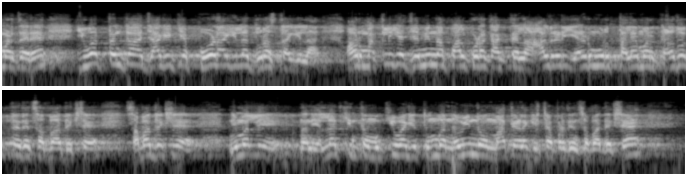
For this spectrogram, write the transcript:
ಮಾಡ್ತಾರೆ ಇವತ್ ತನಕ ಆ ಜಾಗಕ್ಕೆ ಪೋಡಾಗಿಲ್ಲ ದುರಸ್ತಾಗಿಲ್ಲ ಅವ್ರ ಮಕ್ಕಳಿಗೆ ಜಮೀನ ಪಾಲ್ ಕೊಡಕ್ ಆಗ್ತಾ ಇಲ್ಲ. ಆಲ್ರೆಡಿ ಎರಡು ಮೂರು ತಲೆಮಾರು ಕಳೆದೋಗ್ತಾ ಇದೆ ಸಭಾಧ್ಯಕ್ಷೆ. ಸಭಾಧ್ಯಕ್ಷೆ, ನಿಮ್ಮಲ್ಲಿ ನಾನು ಎಲ್ಲದಕ್ಕಿಂತ ಮುಖ್ಯವಾಗಿ ತುಂಬಾ ನವೀನ ಒಂದು ಹೇಳಕ್ ಇಷ್ಟಪಡ್ತೀನಿ ಸಭಾಧ್ಯಕ್ಷೆ.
